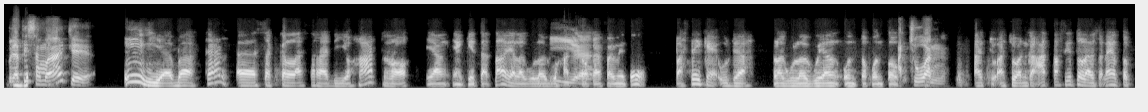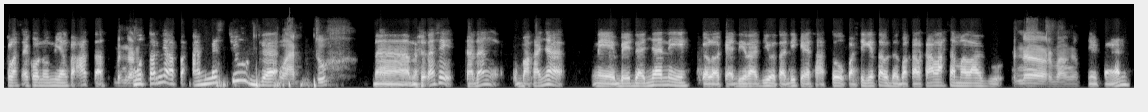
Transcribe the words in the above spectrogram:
Berarti sama aja ya. Iya, bahkan eh, sekelas radio hard rock yang yang kita tahu ya lagu-lagu hard Iya. rock FM itu pasti kayak udah lagu-lagu yang untuk untuk Acuan, acu acuan ke atas itu lah, maksudnya untuk kelas ekonomi yang ke atas. bener. Muternya apa? Unmesh juga. Waduh, Nah, maksudnya sih kadang makanya nih bedanya nih kalau kayak di radio tadi kayak satu pasti kita udah bakal kalah sama lagu, Bener banget. ya kan?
